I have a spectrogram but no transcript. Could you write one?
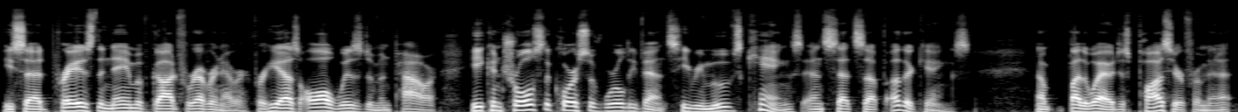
He said, Praise the name of God forever and ever, for he has all wisdom and power. He controls the course of world events. He removes kings and sets up other kings. Now, by the way, I would just pause here for a minute.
